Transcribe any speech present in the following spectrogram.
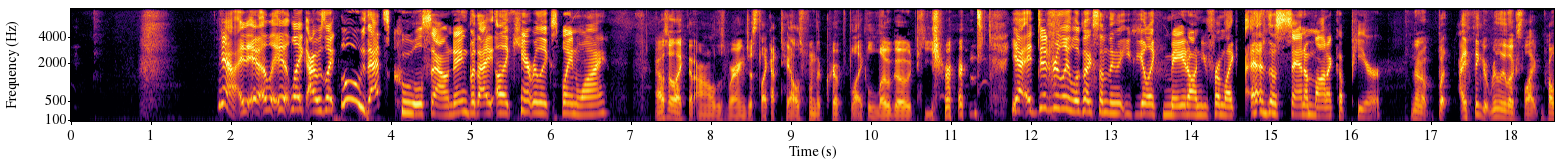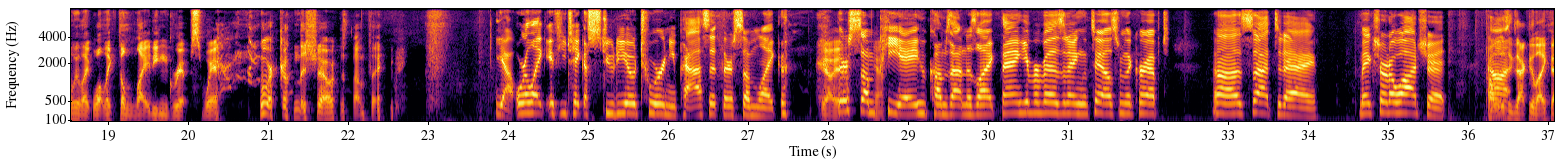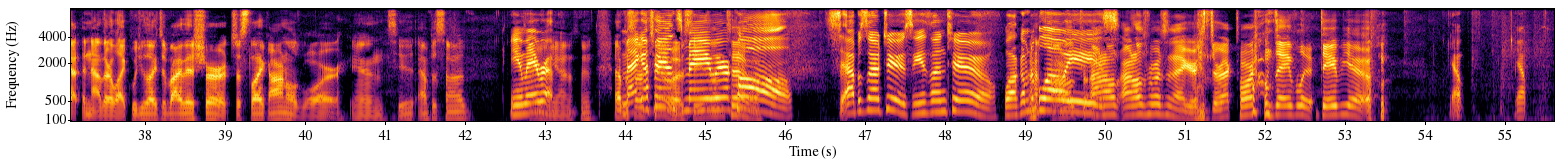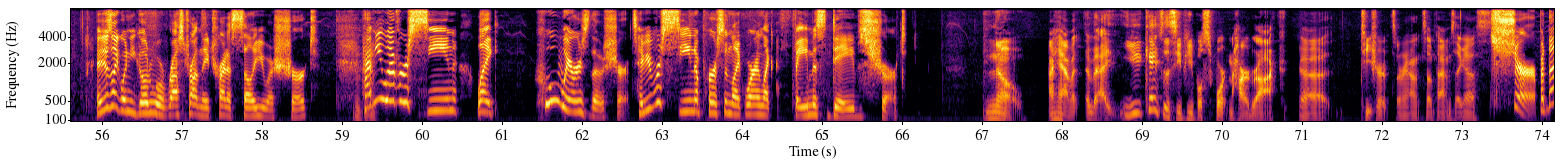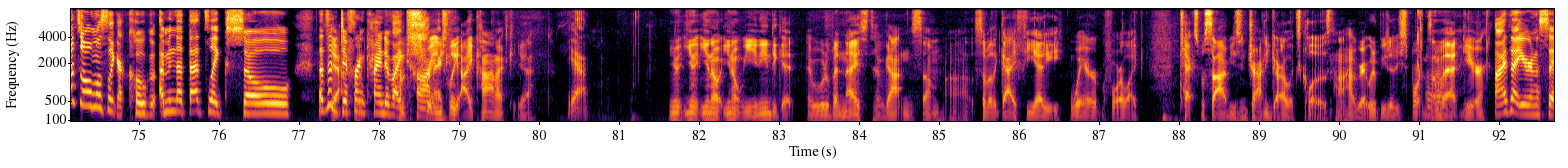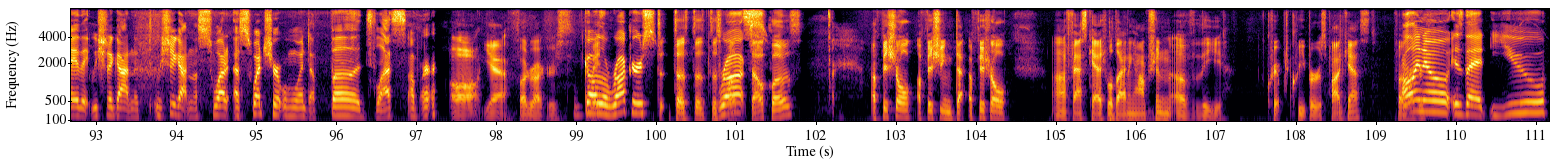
Yeah, it, it, it- like I was like, ooh, that's cool sounding, but I like can't really explain why. I also like that Arnold is wearing just like a Tales from the Crypt like logo T-shirt. Yeah, it did really look like something that you could get like made on you from like the Santa Monica Pier. no, no, but I think it really looks like probably like what like the lighting grips wear work on the show or something. Yeah, or like if you take a studio tour and you pass it, there's some like Yeah, yeah. there's some. PA who comes out and is like, "Thank you for visiting the Tales from the Crypt uh, set today. Make sure to watch it." Probably Uh, is exactly like that. And now they're like, "Would you like to buy this shirt, just like Arnold wore in se- episode?" You may re- yeah, episode mega two fans may recall episode two, season two. Welcome to Blowies. Arnold, Arnold, Arnold Schwarzenegger's directorial debut. Yep. Yep. It's just like when you go to a restaurant and they try to sell you a shirt. Mm-hmm. Have you ever seen like who wears those shirts? Have you ever seen a person like wearing like a famous Dave's shirt? No, I haven't. I, you occasionally see people sporting Hard Rock uh, t-shirts around sometimes. I guess Sure, but that's almost like a Coco. I mean that that's like so that's a Yeah, different kind of Kind of iconic. strangely iconic. Yeah. Yeah. You, you, you know you know you need to get. It would have been nice to have gotten some uh, some of the Guy Fieri wear before like Tex Wasabi's and Johnny Garlic's clothes. Huh? How great would it be to be sporting some of that gear? I thought you were gonna say that we should have gotten a we should have gotten a sweat a sweatshirt when we went to Fudd's last summer. Oh yeah, Fuddruckers. Go Wait, to the Ruckers. d- does does does Fudd Rucks. sell clothes? Official a fishing di- official uh, fast casual dining option of the Crypt Creepers podcast. All I know is that you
